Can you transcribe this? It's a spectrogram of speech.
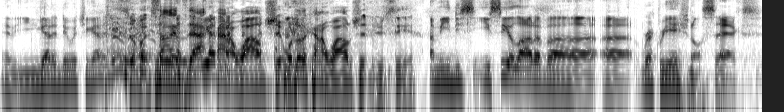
you got to do what you got to do. So besides that kind of wild shit, what other kind of wild shit did you see? I mean, you see, you see a lot of uh, uh, recreational sex.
